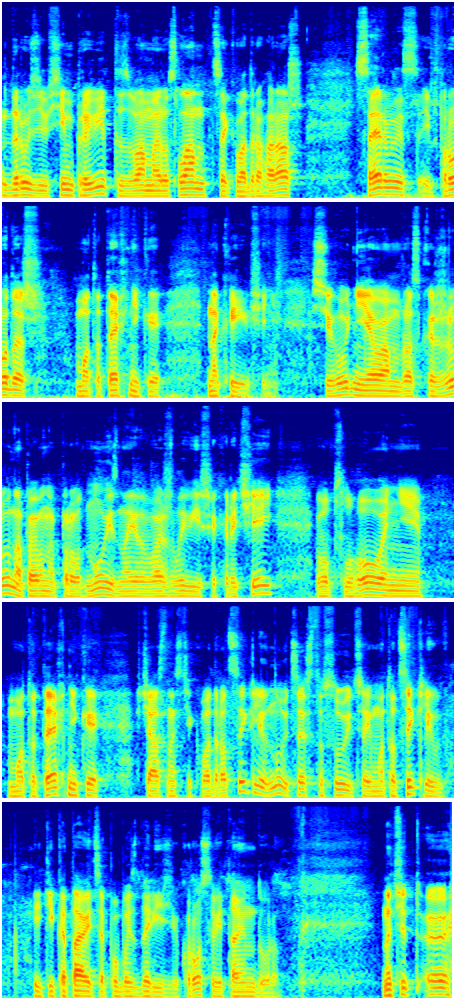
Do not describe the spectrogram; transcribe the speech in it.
Друзі, всім привіт! З вами Руслан. Це Квадрогараж, сервіс і продаж мототехніки на Київщині. Сьогодні я вам розкажу, напевно, про одну із найважливіших речей в обслуговуванні мототехніки, в частності квадроциклів. Ну і це стосується і мотоциклів, які катаються по бездоріжжю, кросові та ендуро. Значить, е,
